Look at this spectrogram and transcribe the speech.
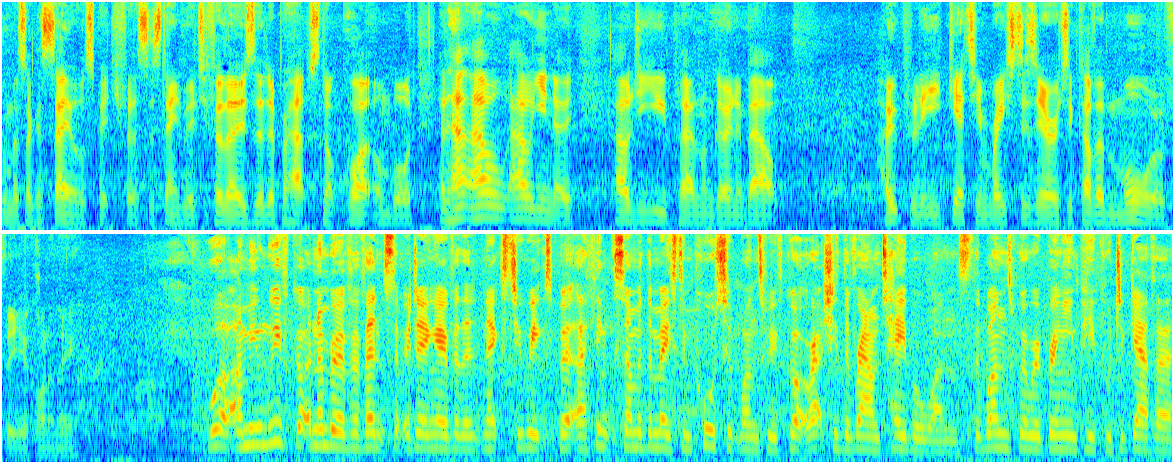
almost like a sales pitch for sustainability for those that are perhaps not quite on board. And how, how, how you know how do you plan on going about hopefully getting Race to Zero to cover more of the economy? Well, I mean, we've got a number of events that we're doing over the next two weeks, but I think some of the most important ones we've got are actually the roundtable ones, the ones where we're bringing people together.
